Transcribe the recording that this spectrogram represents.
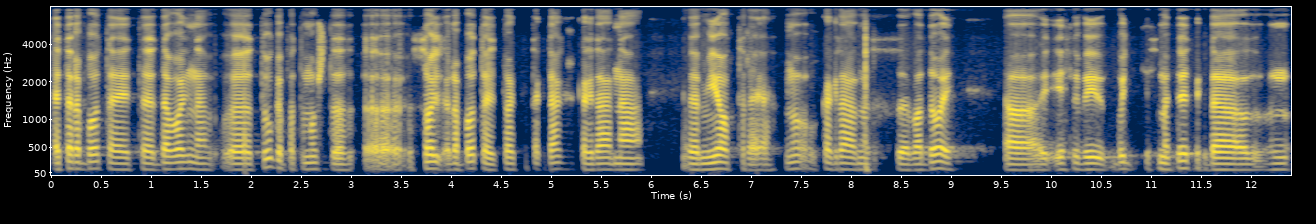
это работает довольно э, туго, потому что э, соль работает только тогда, когда она э, ну, когда она с водой. Э, если вы будете смотреть, тогда в,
